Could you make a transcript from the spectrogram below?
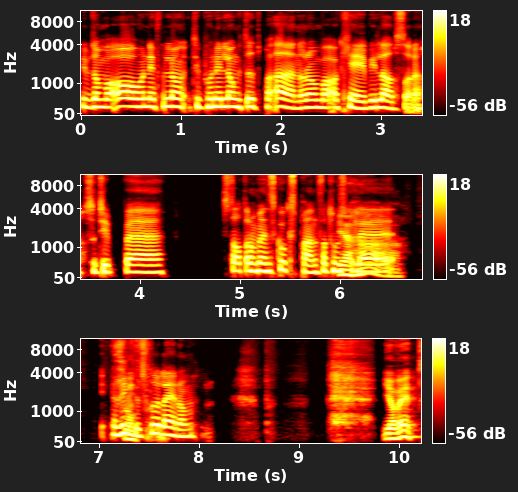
Typ de bara, åh hon är, för lång, typ, hon är långt ut på ön och de bara, okej vi löser det. Så typ eh, startar de en skogsbrand för att hon skulle Jaha. riktigt Från- rulla i dem. Jag vet,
